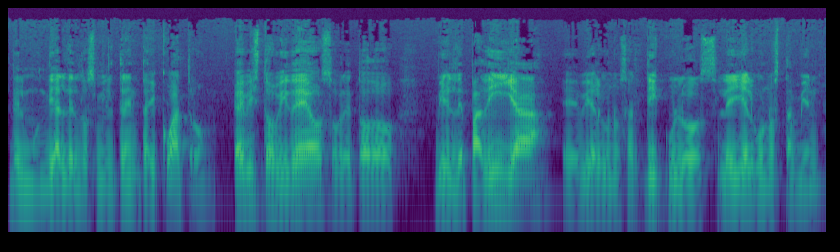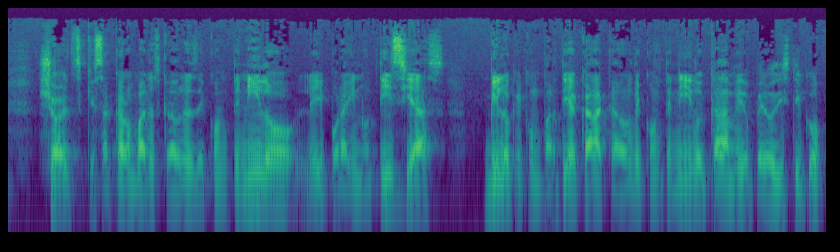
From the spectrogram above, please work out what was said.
del Mundial del 2034. He visto videos, sobre todo Vi el de Padilla, eh, vi algunos artículos, leí algunos también shorts que sacaron varios creadores de contenido, leí por ahí noticias, vi lo que compartía cada creador de contenido y cada medio periodístico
